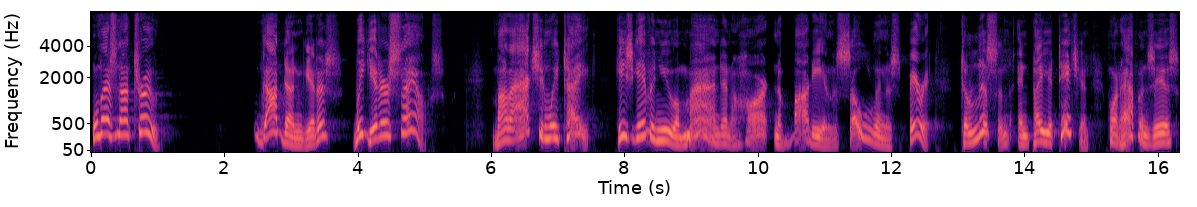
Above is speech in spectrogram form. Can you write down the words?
Well, that's not true. God doesn't get us, we get ourselves. By the action we take, He's given you a mind and a heart and a body and a soul and a spirit to listen and pay attention. What happens is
